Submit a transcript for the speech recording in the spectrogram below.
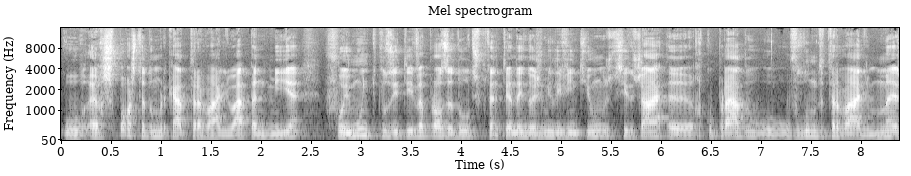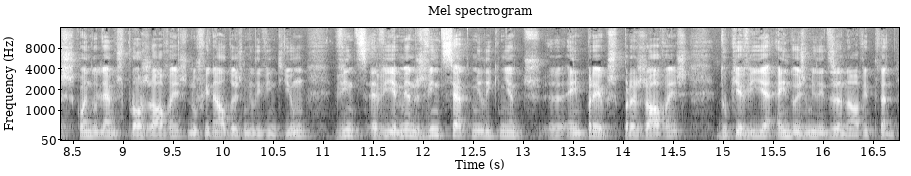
o, a resposta do mercado de trabalho à pandemia foi muito positiva para os adultos. Portanto, tendo em 2021 sido já recuperado o, o, volume de trabalho. Mas, quando olhamos para os jovens, no final de 2021, 20, havia menos 27.500 empregos para jovens do que havia em 2019. E, portanto,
